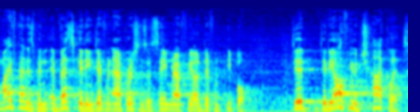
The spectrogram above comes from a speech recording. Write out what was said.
my friend has been investigating different apparitions of St. Raphael to different people. Did, did he offer you chocolate?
